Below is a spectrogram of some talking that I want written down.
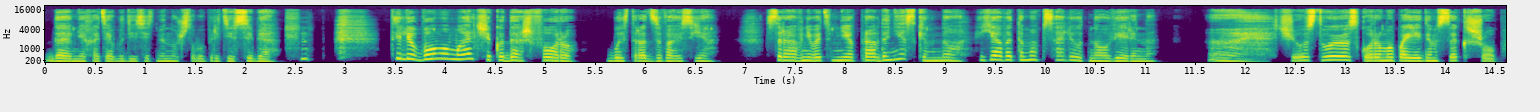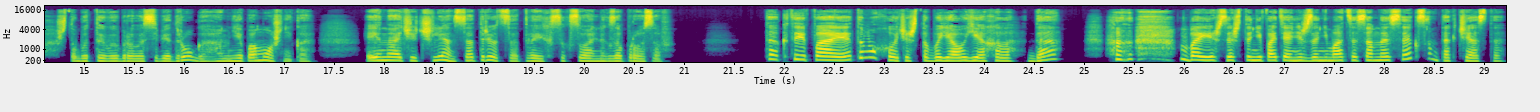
Дай мне хотя бы десять минут, чтобы прийти в себя». «Ты любому мальчику дашь фору», — быстро отзываюсь я. Сравнивать мне, правда, не с кем, но я в этом абсолютно уверена. Ай, чувствую, скоро мы поедем в секс-шоп, чтобы ты выбрала себе друга, а мне помощника. Иначе член сотрется от твоих сексуальных запросов. Так ты поэтому хочешь, чтобы я уехала, да? Боишься, что не потянешь заниматься со мной сексом так часто?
